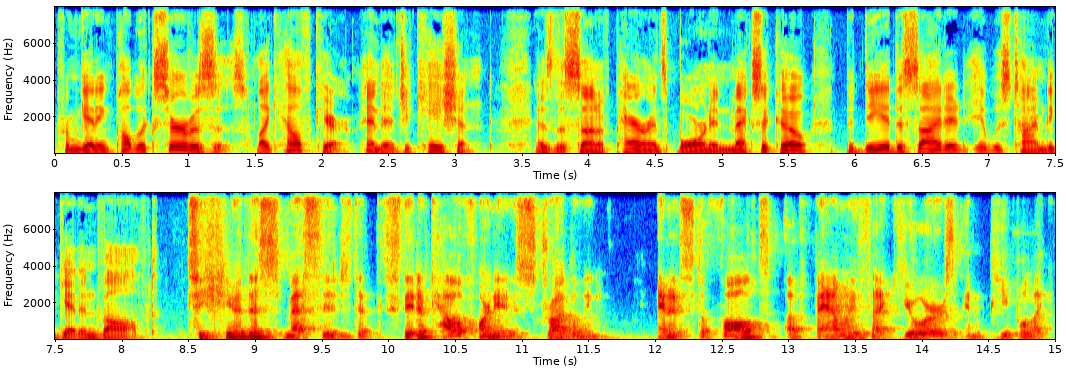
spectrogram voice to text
from getting public services like health care and education. As the son of parents born in Mexico, Padilla decided it was time to get involved. To hear this message that the state of California is struggling and it's the fault of families like yours and people like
